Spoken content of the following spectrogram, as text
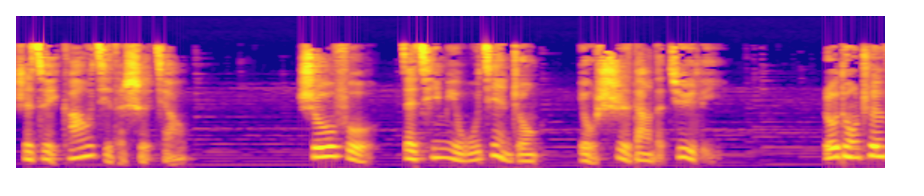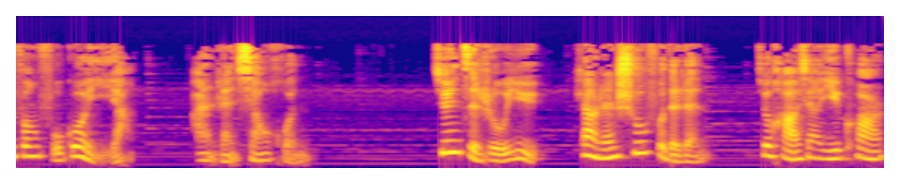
是最高级的社交，舒服。在亲密无间中有适当的距离，如同春风拂过一样，安然销魂。君子如玉，让人舒服的人，就好像一块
